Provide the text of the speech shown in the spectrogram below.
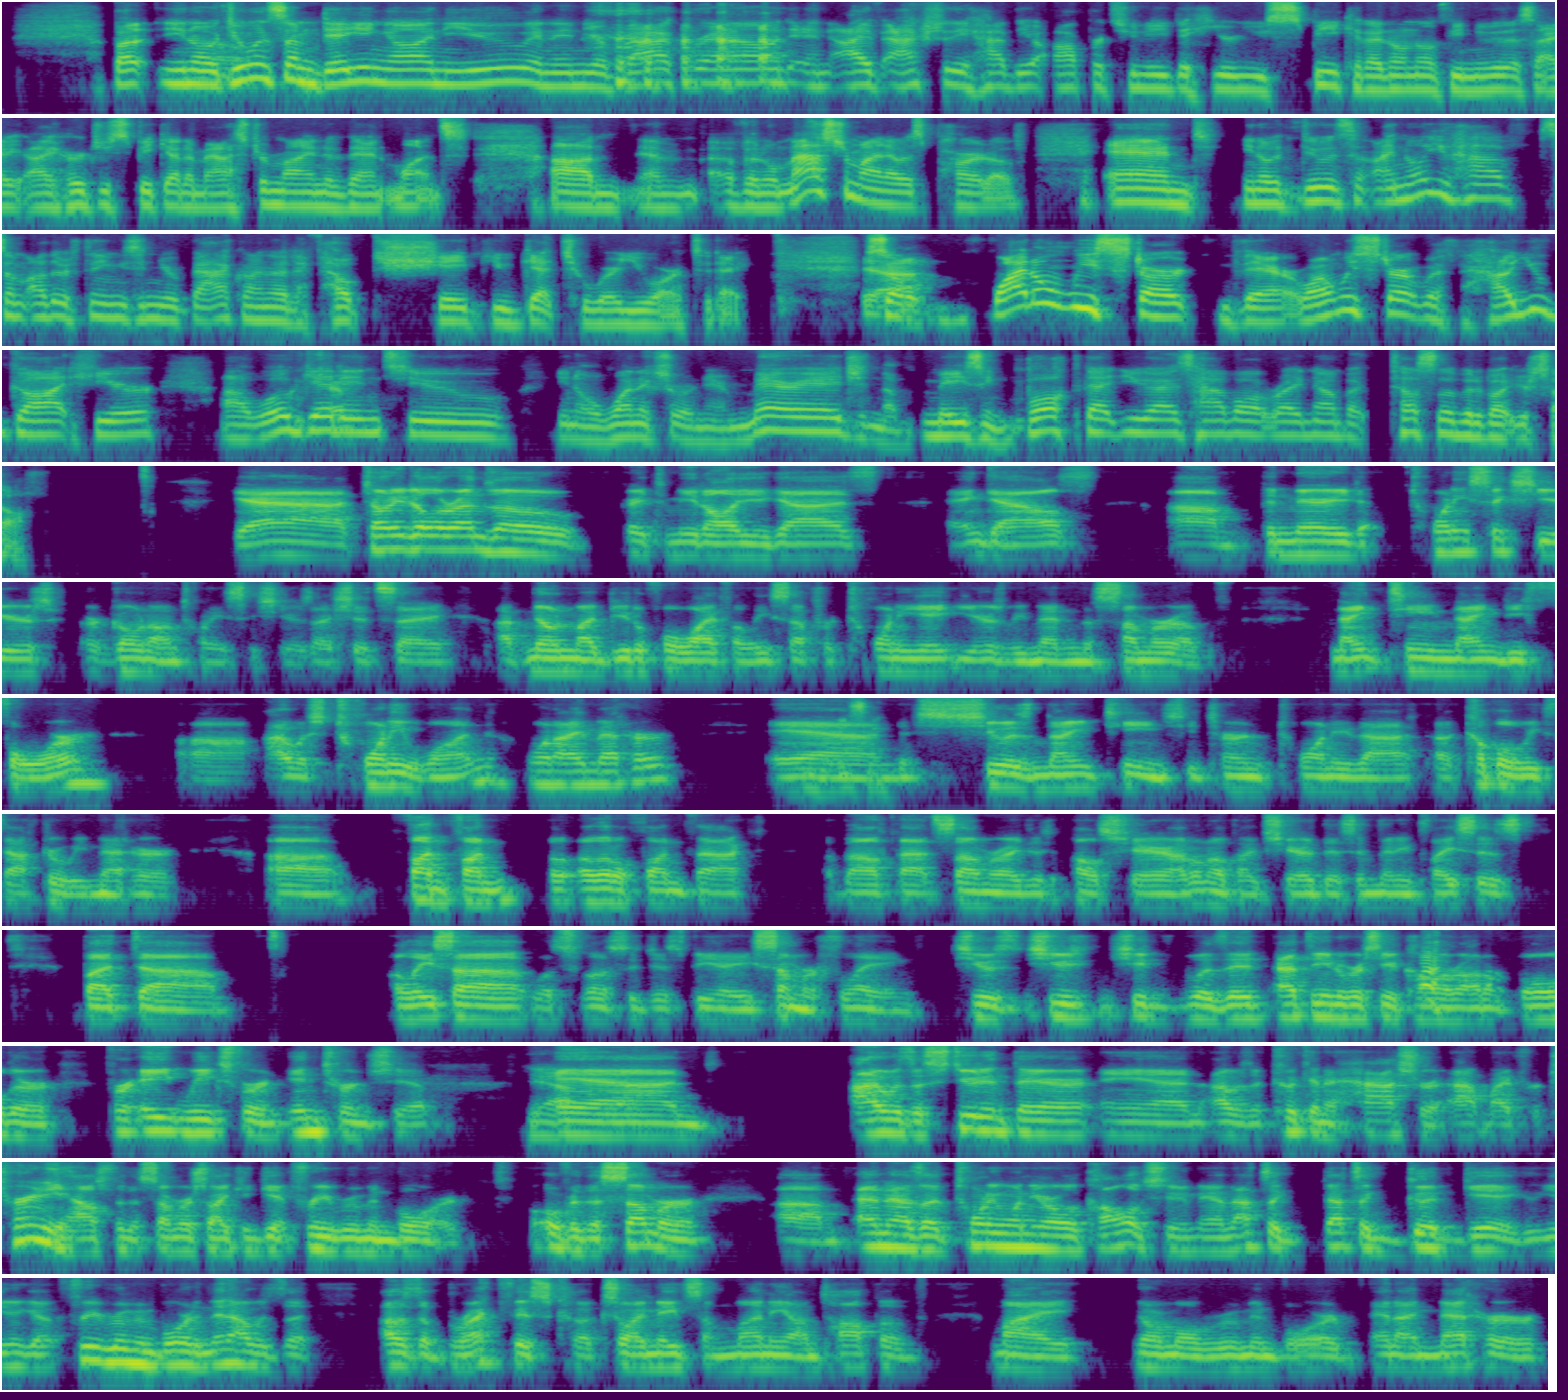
But you know doing some digging on you and in your background and i've actually had the opportunity to hear you speak and i don't know if you knew this i, I heard you speak at a mastermind event once um, and of an old mastermind i was part of. And you know doing some i know you have some other things in your background that have helped shape you get to where you are today. Yeah. so why don't we start there? Why don't we start with how you got here? Uh, we'll get into you know, One Extraordinary Marriage and the amazing book that you guys have out right now. But tell us a little bit about yourself. Yeah, Tony DiLorenzo. Great to meet all you guys and gals. Um, been married 26 years, or going on 26 years, I should say. I've known my beautiful wife, Alisa, for 28 years. We met in the summer of 1994. Uh, I was 21 when I met her, and Amazing. she was 19. She turned 20 that a couple of weeks after we met her. Uh, fun, fun, a little fun fact about that summer. I just I'll share. I don't know if I've shared this in many places, but uh, Alisa was supposed to just be a summer fling. She was she she was at the University of Colorado Boulder for eight weeks for an internship, yeah. and I was a student there, and I was a cook and a hasher at my fraternity house for the summer, so I could get free room and board over the summer. Um, and as a 21 year old college student, man, that's a that's a good gig. You know, got free room and board, and then I was the I was the breakfast cook, so I made some money on top of my normal room and board. And I met her,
